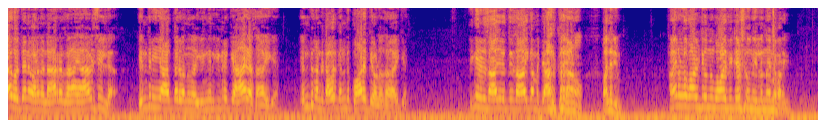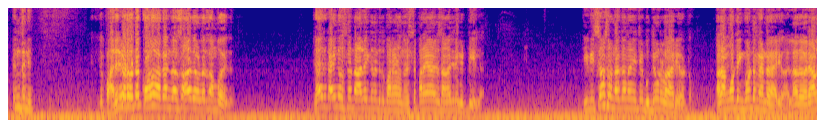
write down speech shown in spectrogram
അതൊക്കെ തന്നെ പറഞ്ഞു ആരുടെ സഹായം ആവശ്യമില്ല. എന്തിന് ഈ ആൾക്കാർ വന്നത്? ഇങ്ങനെ ഇവരൊക്കെ ആരാ സഹായിക്കാൻ? എന്ത് കണ്ടിട്ട് അവർക്ക് എന്ത് ക്വാളിറ്റി ഉള്ളത് സഹായിക്കാൻ? ഇങ്ങനെ ഒരു സാഹചര്യത്തിൽ സഹായിക്കാൻ പറ്റിയ ആൾക്കാരാണോ പലരും? അതിനുള്ള ക്വാളിറ്റി ഒന്നും ക്വാളിഫിക്കേഷൻ ഒന്നും ഇല്ലെന്ന് തന്നെ പറയും. എന്തിന്? പലരും ഇടപെട്ട് കുളമാക്കാൻ സാധ്യതയുള്ള സംഭവം ഇത്. ഞാൻ കഴിഞ്ഞ ദിവസം ആലോചിക്കുന്നത് പറയണമെന്ന് പക്ഷെ പറയാൻ ഒരു സാഹചര്യം കിട്ടിയില്ല. ഈ വിശ്വാസം ഉണ്ടാക്കുന്ന ബുദ്ധിമുട്ടുള്ള കാര്യം കേട്ടോ അത് അങ്ങോട്ടും ഇങ്ങോട്ടും വേണ്ട കാര്യം അല്ലാതെ ഒരാൾ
